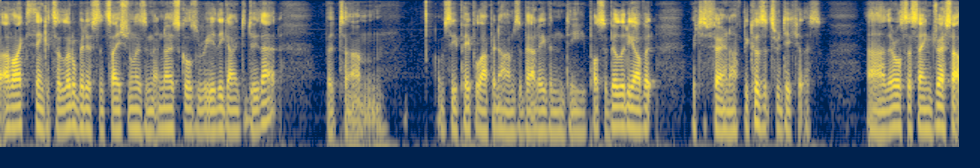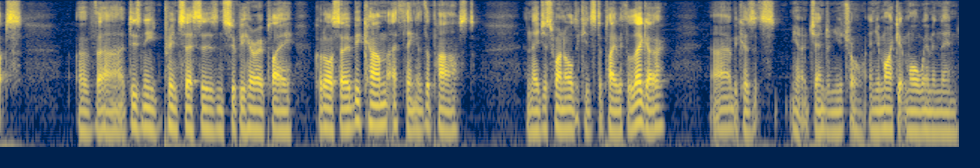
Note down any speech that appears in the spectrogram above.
I like to think it's a little bit of sensationalism, and no school's are really going to do that. But um, obviously, people up in arms about even the possibility of it, which is fair enough because it's ridiculous. Uh, they're also saying dress ups of uh, Disney princesses and superhero play could also become a thing of the past. And they just want all the kids to play with the Lego uh, because it's you know gender neutral, and you might get more women then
